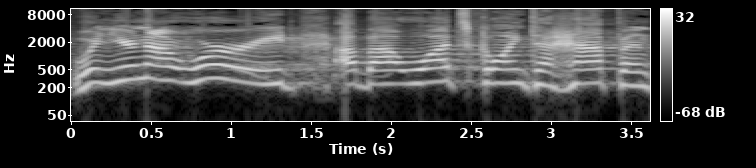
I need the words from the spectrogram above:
when you're not worried about what's going to happen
